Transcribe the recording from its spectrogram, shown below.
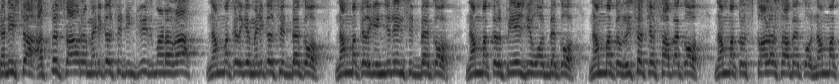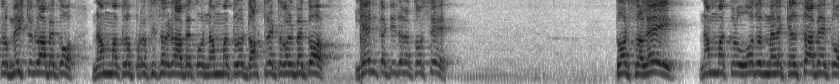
ಕನಿಷ್ಠ ಹತ್ತು ಸಾವಿರ ಮೆಡಿಕಲ್ ಸೀಟ್ ಇನ್ಕ್ರೀಸ್ ಮಾಡೋರ ನಮ್ಮ ಮಕ್ಕಳಿಗೆ ಮೆಡಿಕಲ್ ಸೀಟ್ ಬೇಕು. ನಮ್ಮ ಮಕ್ಕಳಿಗೆ ಇಂಜಿನಿಯರಿಂಗ್ ಸೀಟ್ ಬೇಕು. ನಮ್ಮ ಮಕ್ಕಳು ಪಿ ಎಚ್ ಡಿ ಓದಬೇಕು. ನಮ್ಮ ಮಕ್ಕಳು ರಿಸರ್ಚರ್ಸ್ ಆಗಬೇಕು. ನಮ್ಮ ಮಕ್ಕಳು ಸ್ಕಾಲರ್ಸ್ ಆಗಬೇಕು. ನಮ್ಮ ಮಕ್ಕಳು ಮೇಸ್ಟ್ರುಗಳಾಗಬೇಕು ನಮ್ಮ ಮಕ್ಕಳು ಪ್ರೊಫೆಸರ್ಗಳಾಗಬೇಕು ನಮ್ಮ ಮಕ್ಕಳು ಡಾಕ್ಟರೇಟ್ ತಗೊಳ್ಬೇಕು. ಏನ್ ಕಟ್ಟಿದಾರ ತೋರಿಸಿ. ತೋರ್ಸಲೇ ನಮ್ಮ ಮಕ್ಕಳು ಓದದ ಮೇಲೆ ಕೆಲಸ ಬೇಕು.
